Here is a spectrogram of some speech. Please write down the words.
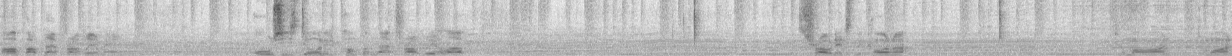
pump up that front wheel, man. All she's doing is pumping that front wheel up. Throw it into the corner. Come on, come on.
